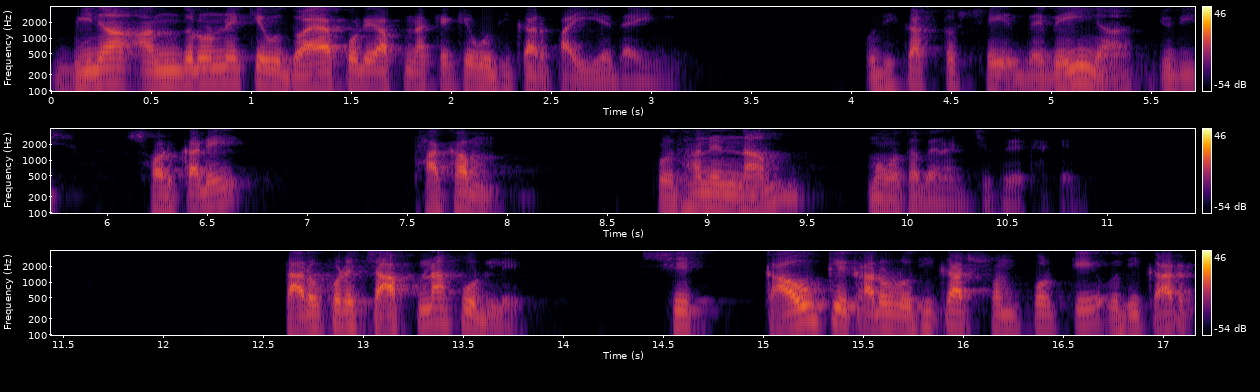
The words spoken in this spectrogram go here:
বিনা আন্দোলনে কেউ দয়া করে আপনাকে কেউ অধিকার পাইয়ে দেয়নি। অধিকার তো সে দেবেই না। যদি সরকারে থাকা প্রধানের নাম মমতা ব্যানার্জি হয়ে থাকেন। তার উপরে চাপ না পড়লে সে কাউকে, কারোর অধিকার সম্পর্কে অধিকার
